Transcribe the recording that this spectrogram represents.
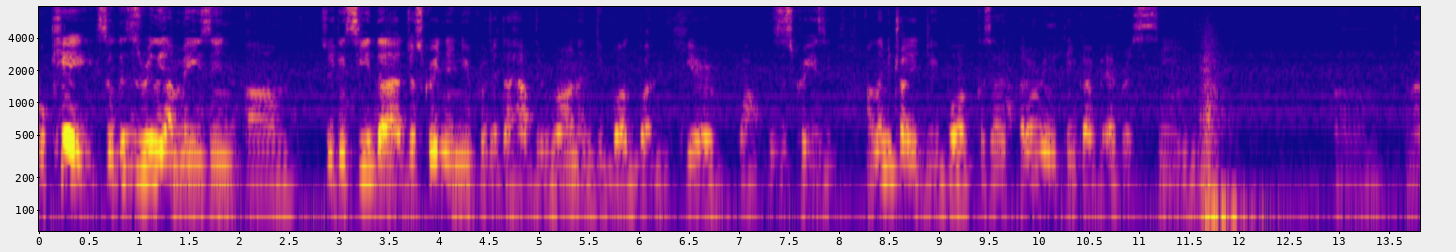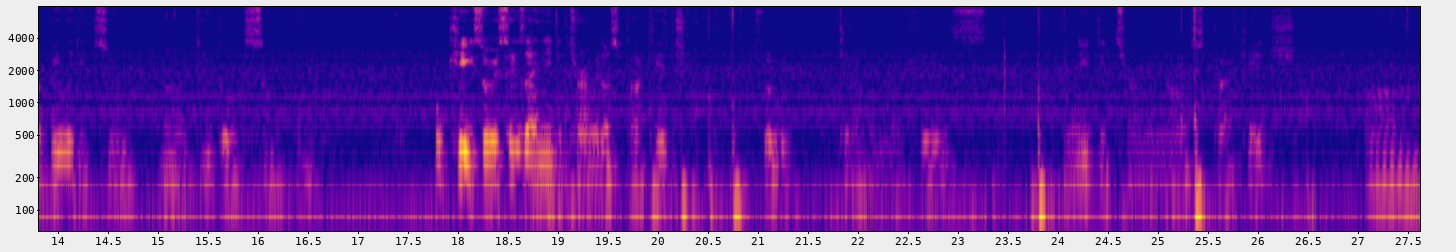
Okay so this is really amazing. Um so you can see that just creating a new project, I have the run and debug button here. Wow, this is crazy. Now let me try to debug because I, I don't really think I've ever seen uh, an ability to run or debug something. Okay, so it says I need the terminus package. So get out of my face. I need the terminus package. Um,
